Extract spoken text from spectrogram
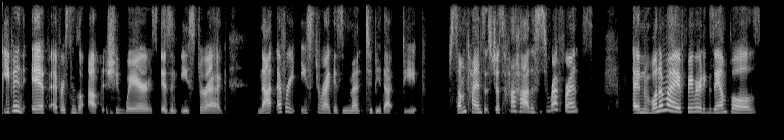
even if every single outfit she wears is an Easter egg, not every Easter egg is meant to be that deep. Sometimes it's just, haha, this is a reference. And one of my favorite examples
